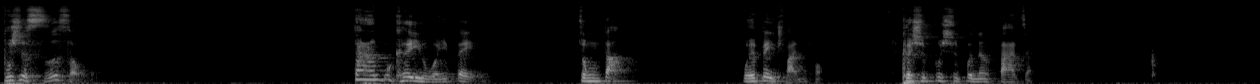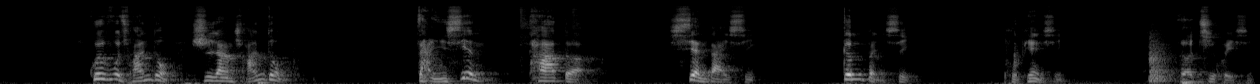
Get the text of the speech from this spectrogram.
不是死守的，当然不可以违背中道，违背传统，可是不是不能发展。恢复传统是让传统展现它的现代性、根本性、普遍性和智慧性。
